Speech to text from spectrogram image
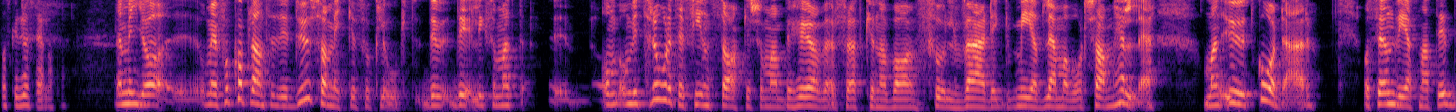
Vad skulle du säga Lotta? Nej, men jag, om jag får koppla an till det du sa Micke så klokt. Det, det liksom att, eh, om, om vi tror att det finns saker som man behöver för att kunna vara en fullvärdig medlem av vårt samhälle. Om man utgår där och sen vet man att det,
